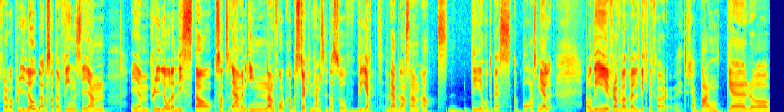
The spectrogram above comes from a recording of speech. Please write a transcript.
för att vara preloadad så att den finns i en, i en preloadad lista. Så att även innan folk har besökt din hemsida så vet webbläsaren att det är HTTPS bara som gäller. Och det är ju framförallt väldigt viktigt för typ, ja, banker och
